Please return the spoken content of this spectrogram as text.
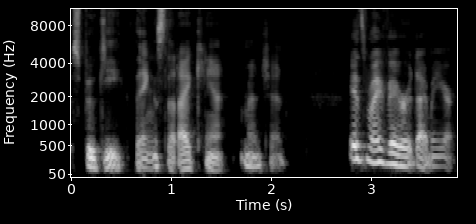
spooky things that I can't mention. It's my favorite time of year.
